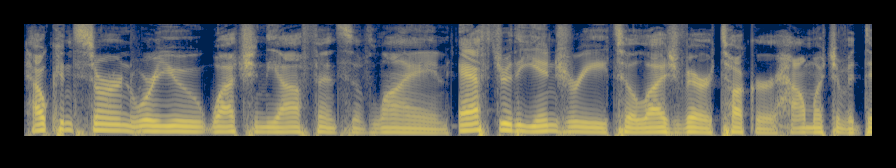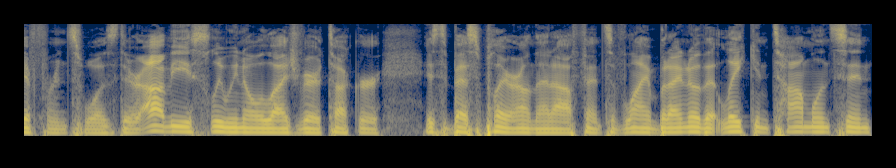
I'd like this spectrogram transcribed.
How concerned were you watching the offensive line after the injury to Alijah Vera-Tucker? How much of a difference was there? Obviously, we know Alijah Vera-Tucker is the best player on that offensive line, but I know that Laken Tomlinson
